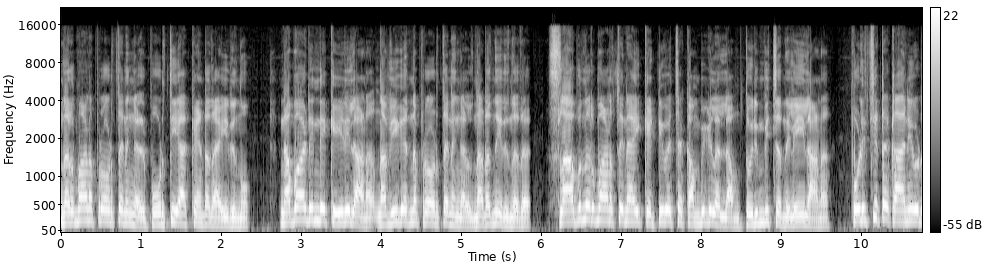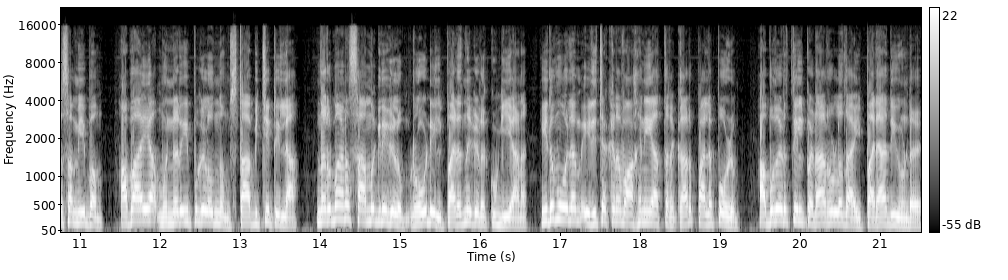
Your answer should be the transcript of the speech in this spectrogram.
നിർമ്മാണ പ്രവർത്തനങ്ങൾ പൂർത്തിയാക്കേണ്ടതായിരുന്നു. നബാർഡിന്റെ കീഴിലാണ് നവീകരണ പ്രവർത്തനങ്ങൾ നടന്നിരുന്നത്. സ്ലാബ് നിർമ്മാണത്തിനായി കെട്ടിവെച്ച കമ്പികളെല്ലാം തുരുമ്പിച്ച നിലയിലാണ്. പൊളിച്ചിട്ട കാനയുടെ സമീപം അപായ മുന്നറിയിപ്പുകളൊന്നും സ്ഥാപിച്ചിട്ടില്ല. നിർമ്മാണ സാമഗ്രികളും റോഡിൽ പരന്നു കിടക്കുകയാണ്. ഇതുമൂലം ഇരുചക്ര വാഹനയാത്രക്കാർ പലപ്പോഴും അപകടത്തിൽപ്പെടാറുള്ളതായി പരാതിയുണ്ട്.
